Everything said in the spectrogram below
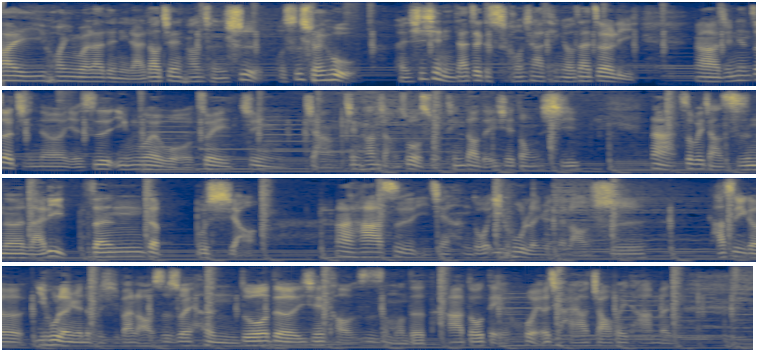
嗨，欢迎未来的你来到健康城市，我是水虎，很谢谢你在这个时空下停留在这里。那今天这集呢，也是因为我最近讲健康讲座所听到的一些东西。那这位讲师呢，来历真的不小。那他是以前很多医护人员的老师，他是一个医护人员的补习班老师，所以很多的一些考试什么的，他都得会，而且还要教会他们。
